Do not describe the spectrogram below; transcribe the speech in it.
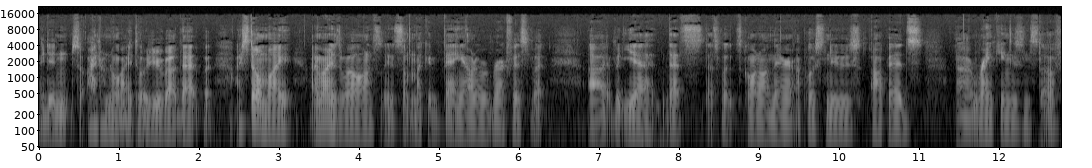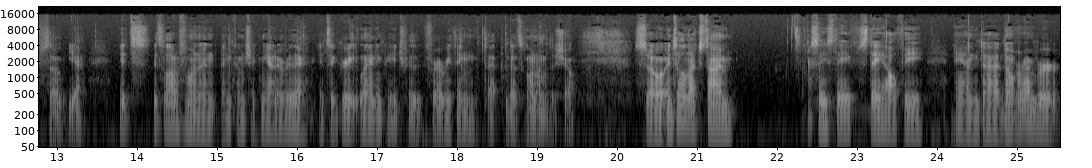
I didn't, so I don't know why I told you about that, but I still might. I might as well, honestly. It's something I could bang out over breakfast, but uh, but yeah, that's that's what's going on there. I post news, op-eds, uh, rankings, and stuff. So yeah, it's it's a lot of fun, and, and come check me out over there. It's a great landing page for for everything that that's going on with the show. So until next time, stay safe, stay healthy, and uh, don't remember,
